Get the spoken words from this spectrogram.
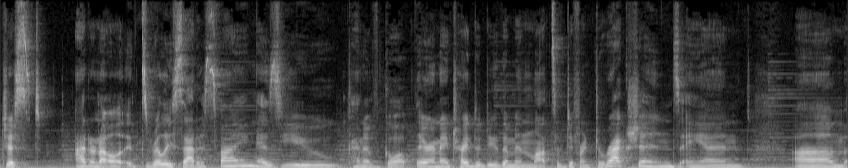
just, I don't know, it's really satisfying as you kind of go up there. And I tried to do them in lots of different directions and um,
